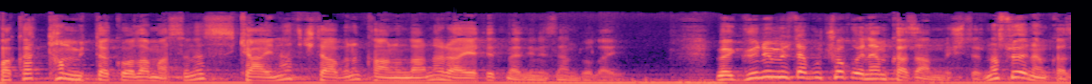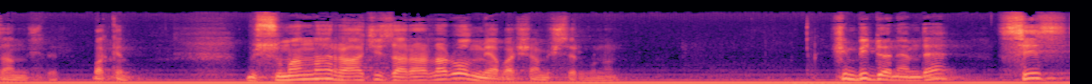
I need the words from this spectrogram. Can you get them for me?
Fakat tam müttaki olamazsınız. Kainat kitabının kanunlarına riayet etmediğinizden dolayı. Ve günümüzde bu çok önem kazanmıştır. Nasıl önem kazanmıştır? Bakın, Müslümanlar raci zararlar olmaya başlamıştır bunun. Şimdi bir dönemde siz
